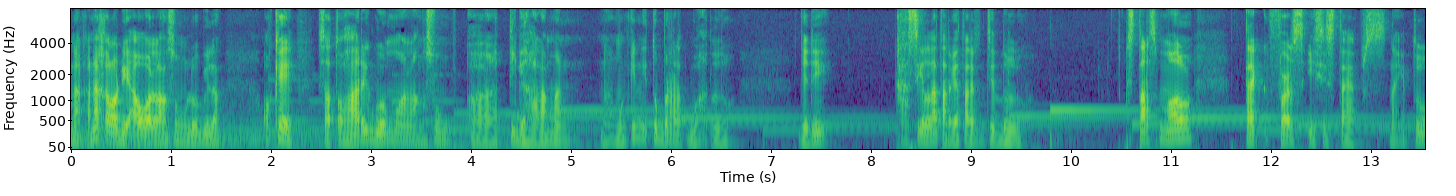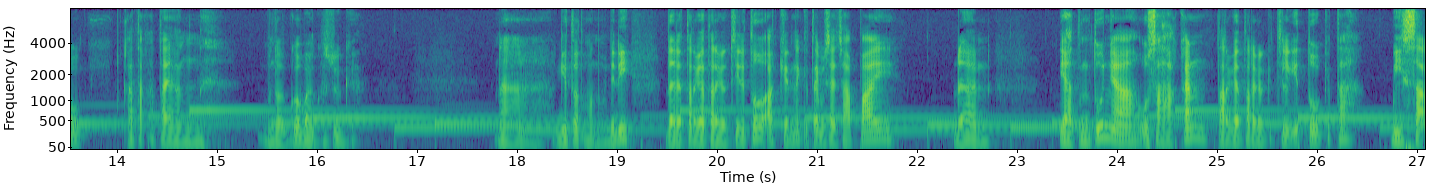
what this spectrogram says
Nah karena kalau di awal langsung lu bilang, oke okay, satu hari gue mau langsung uh, tiga halaman. Nah mungkin itu berat buat lu. Jadi kasihlah target-target kecil dulu. Start small, take first easy steps. Nah itu kata-kata yang menurut gue bagus juga. Nah, gitu teman-teman. Jadi dari target-target kecil itu akhirnya kita bisa capai dan ya tentunya usahakan target-target kecil itu kita bisa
